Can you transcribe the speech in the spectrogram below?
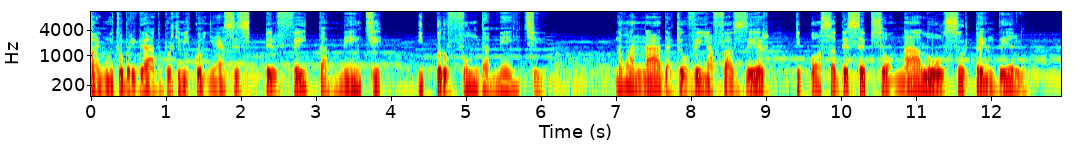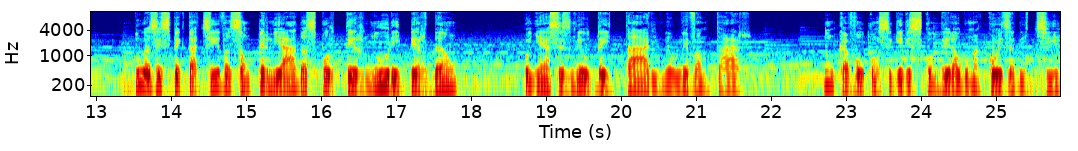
Pai, muito obrigado porque me conheces perfeitamente e profundamente. Não há nada que eu venha a fazer que possa decepcioná-lo ou surpreendê-lo. Tuas expectativas são permeadas por ternura e perdão. Conheces meu deitar e meu levantar. Nunca vou conseguir esconder alguma coisa de ti.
